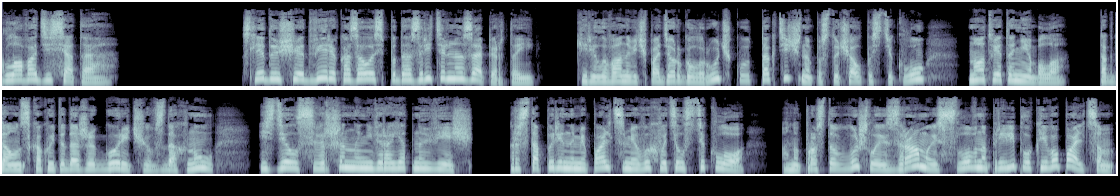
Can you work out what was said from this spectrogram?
Глава десятая. Следующая дверь оказалась подозрительно запертой. Кирилл Иванович подергал ручку, тактично постучал по стеклу, но ответа не было. Тогда он с какой-то даже горечью вздохнул и сделал совершенно невероятную вещь. Растопыренными пальцами выхватил стекло. Оно просто вышло из рамы и словно прилипло к его пальцам.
